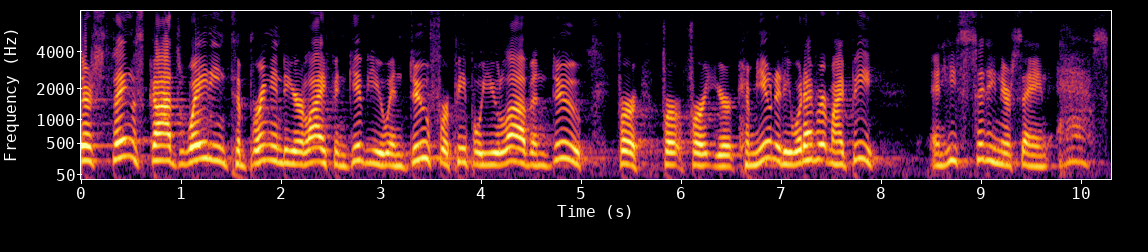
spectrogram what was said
there's things God's waiting to bring into your life and give you and do for people you love and do for, for, for your community, whatever it might be. And He's sitting there saying, Ask.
